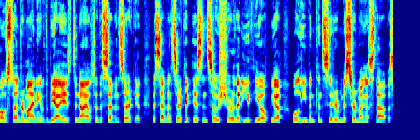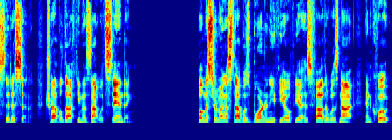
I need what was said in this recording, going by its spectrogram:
Most undermining of the BIA's denial to the Seventh Circuit, the Seventh Circuit isn't so sure that Ethiopia will even consider Mr. Mengestab a citizen, travel documents notwithstanding. While Mr. Mengestab was born in Ethiopia, his father was not, and quote,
